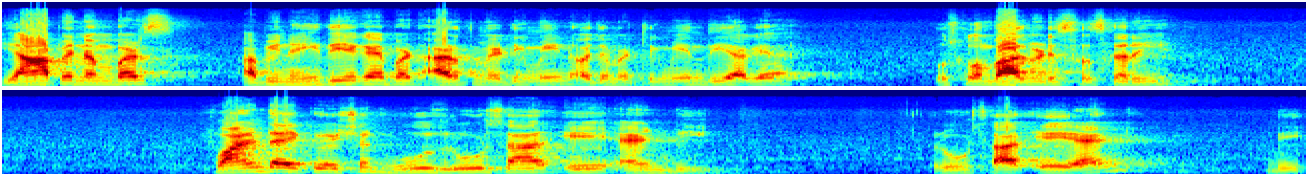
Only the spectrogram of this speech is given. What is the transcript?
यहाँ पे नंबर्स अभी नहीं दिए गए बट अर्थमेटिक मीन और जोमेट्रिक मीन दिया गया है। उसको हम बाद में डिस्कस करेंगे। Find the equation whose roots are A and B roots are A and B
